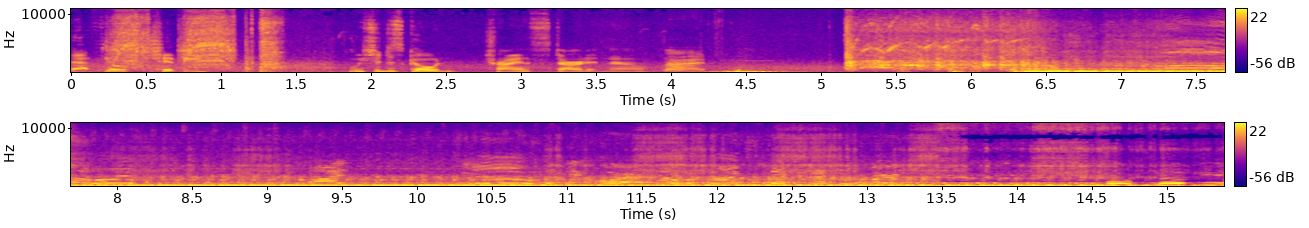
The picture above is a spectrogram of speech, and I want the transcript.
That feels chippy. We should just go and try and start it now. All right. I was not expecting that to work. Oh, Snooky.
